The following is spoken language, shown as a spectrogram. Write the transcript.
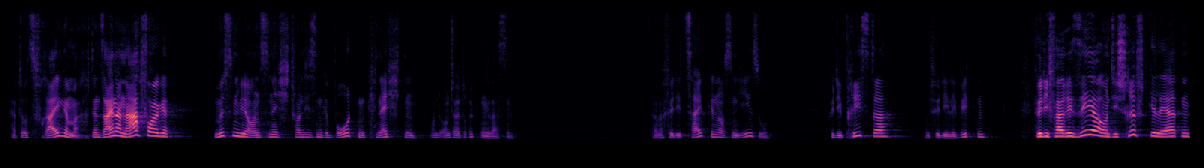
Er hat uns frei gemacht. In seiner Nachfolge müssen wir uns nicht von diesen Geboten knechten und unterdrücken lassen. Aber für die Zeitgenossen Jesu, für die Priester und für die Leviten, für die Pharisäer und die Schriftgelehrten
